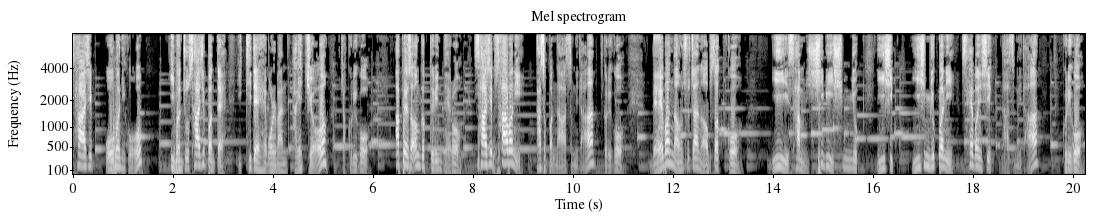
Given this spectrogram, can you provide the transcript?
45번이고 이번 주 40번 때이 기대해 볼만 하겠죠. 자, 그리고 앞에서 언급드린 대로 44번이 5번 나왔습니다. 그리고 4번 나온 숫자는 없었고 2, 3, 12, 16, 20, 26번이 3번씩 나왔습니다. 그리고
